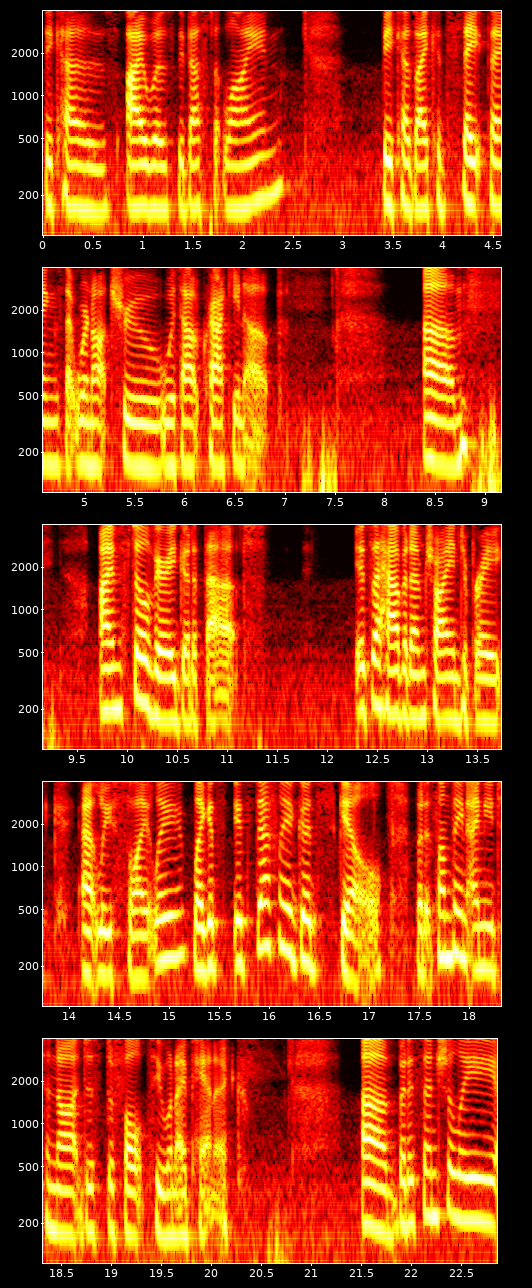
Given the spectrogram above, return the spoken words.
because i was the best at lying because I could state things that were not true without cracking up. Um, I'm still very good at that. It's a habit I'm trying to break at least slightly. Like it's it's definitely a good skill, but it's something I need to not just default to when I panic. Um, but essentially,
